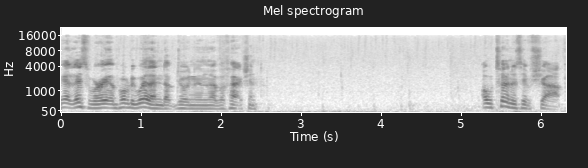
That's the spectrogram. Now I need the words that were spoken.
We get this worry, I probably will end up joining another faction. Alternative Sharpe.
